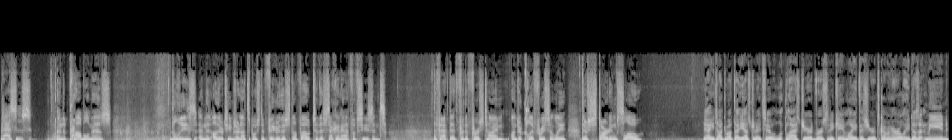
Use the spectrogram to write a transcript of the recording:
passes. And the problem is, the leagues and the other teams are not supposed to figure this stuff out to the second half of seasons. The fact that for the first time under Cliff recently, they're starting slow. Yeah, he talked about that yesterday too. Last year, adversity came late. This year, it's coming early. Doesn't mean,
